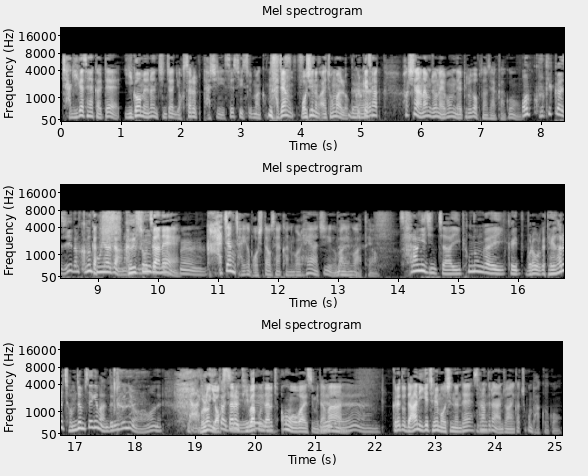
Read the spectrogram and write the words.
자기가 생각할 때 이거면은 진짜 역사를 다시 쓸 수 있을 만큼 가장 멋있는 거, 아니 정말로 네. 그렇게 생각 확신 안 하면 저는 앨범 낼 필요도 없다고 생각하고 어, 그렇게까지? 난 그건 그러니까 동의하지 않아. 그 순간에 네. 가장 자기가 멋있다고 생각하는 걸 해야지 음악인 네. 것 같아요. 사랑이 진짜 이 평론가의 그 뭐라 그럴까 대사를 점점 세게 만드는군요. 네. 야, 물론 이렇게까지. 역사를 뒤바꾼다는 조금 오버했습니다만. 그래도 난 이게 제일 멋있는데 사람들은 안 좋아하니까 조금 바꾸고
